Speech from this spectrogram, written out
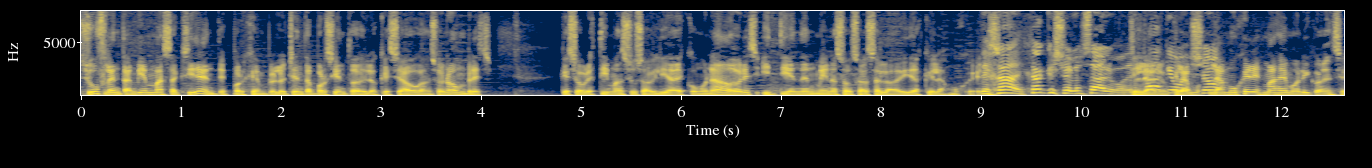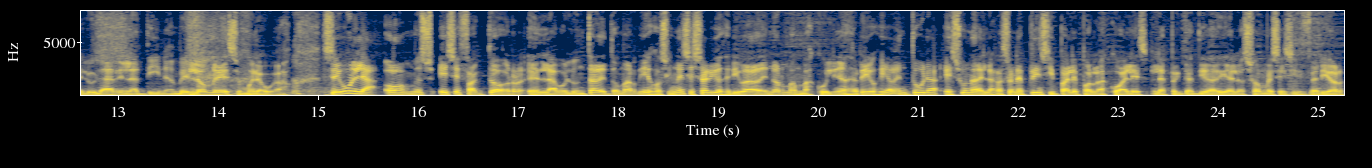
Sufren también más accidentes. Por ejemplo, el 80% de los que se ahogan son hombres que sobreestiman sus habilidades como nadadores y tienden menos a usar salvavidas que las mujeres. Dejá, dejá que yo lo salvo. Dejá Claro, que yo. la mujer es más de morir con el celular en la tina. El hombre se muere ahogado. Según la OMS, ese factor, eh, la voluntad de tomar riesgos innecesarios derivada de normas masculinas de riesgos y aventura, es una de las razones principales por las cuales la expectativa de vida de los hombres es inferior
